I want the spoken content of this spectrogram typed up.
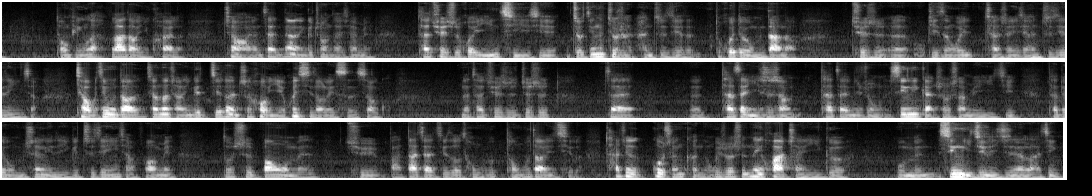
同频了，拉到一块了，这样好像在那样一个状态下面，它确实会引起一些酒精，就是很直接的，会对我们大脑确实呃皮层会产生一些很直接的影响。跳舞进入到相当长一个阶段之后，也会起到类似的效果。那它确实就是在呃，它在仪式上，它在那种心理感受上面，以及它对我们生理的一个直接影响方面，都是帮我们去把大家节奏同步同步到一起了。它这个过程可能会说是内化成一个我们心理距离之间的拉近，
